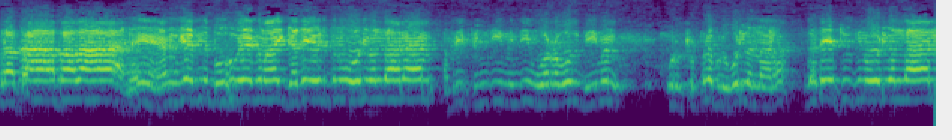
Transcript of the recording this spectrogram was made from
பிரதாபவான் அங்கிருந்து புகுவேகமாய் கதை எடுத்துன்னு ஓடி வந்தானாம் அப்படி பிந்தி மிந்தி ஓடுற போது பீமன் ஒரு ட்ரிப்ல இப்படி ஓடி வந்தானா? கதையை தூக்கின்னு ஓடி வந்தான்.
